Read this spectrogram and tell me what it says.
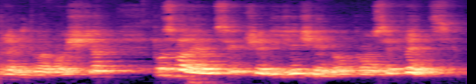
nieprawidłowościach pozwalających przewidzieć jego konsekwencje.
